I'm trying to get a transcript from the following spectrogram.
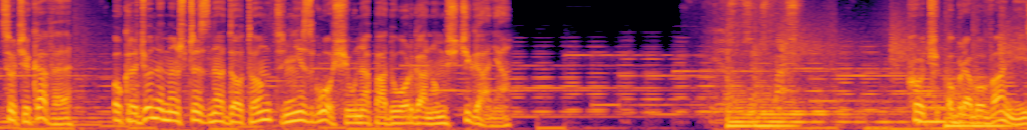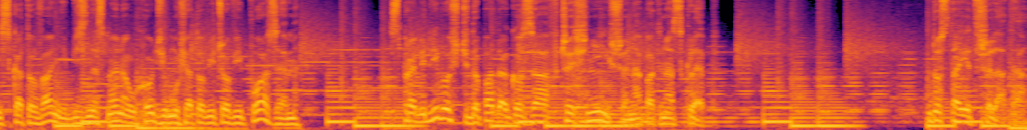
Co ciekawe, okradziony mężczyzna dotąd nie zgłosił napadu organom ścigania. Choć obrabowanie i skatowanie biznesmena uchodzi Musiatowiczowi płazem, sprawiedliwość dopada go za wcześniejszy napad na sklep. Dostaje 3 lata.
